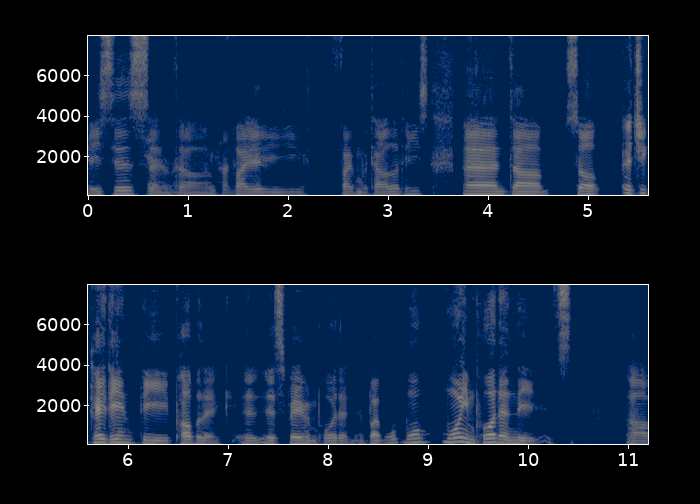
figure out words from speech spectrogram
cases yeah, and uh, five mortalities. And um, so educating the public is, is, very important. But more, more importantly, uh,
